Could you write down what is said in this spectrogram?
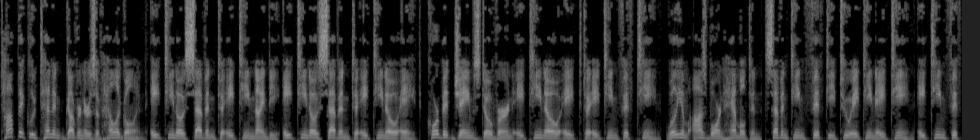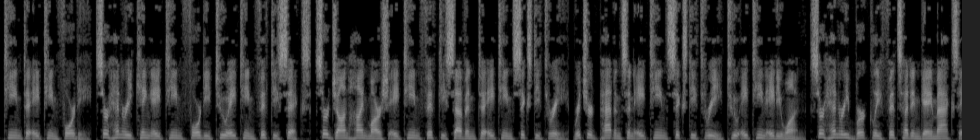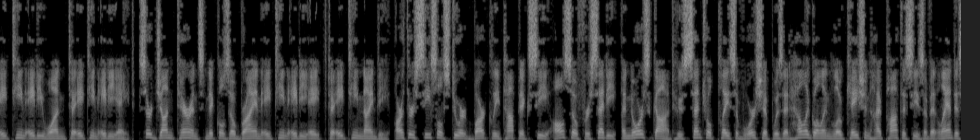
Topic Lieutenant Governors of Heligoland 1807 to 1890 1807 to 1808 Corbett James Dauvergne 1808 to 1815 William Osborne Hamilton 1750 to 1818 1815 to 1840 Sir Henry King 1840 to 1856 Sir John Hindmarsh 1857 to 1863 Richard Pattinson 1863 to 1881 Sir Henry Berkeley Fitzhardinge Maxse 1881 to 1888, Sir John Terence Nichols O'Brien 1888 to 1890, Arthur Cecil Stuart Barclay topic See also Forseti, a Norse god whose central place of worship was at Heligoland Location Hypotheses of Atlantis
